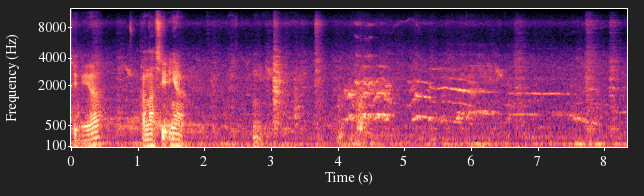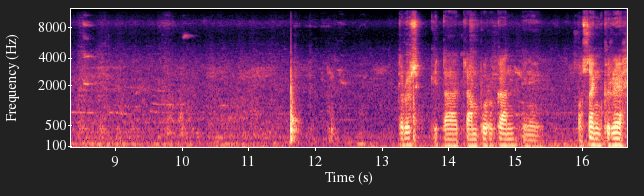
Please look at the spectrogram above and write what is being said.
Sini ya. Ke nasinya. Hmm. Terus kita campurkan ini oseng gereh.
